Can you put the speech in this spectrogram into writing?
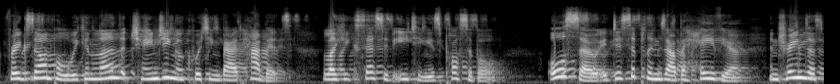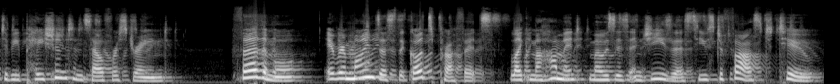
For example, we can learn that changing or quitting bad habits, like excessive eating, is possible. Also, it disciplines our behavior and trains us to be patient and self restrained. Furthermore, it reminds us that God's prophets, like Muhammad, Moses, and Jesus, used to fast too.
